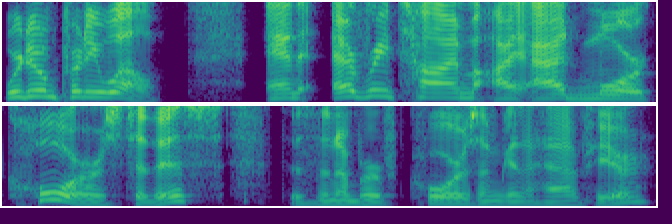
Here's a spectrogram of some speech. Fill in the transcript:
We're doing pretty well. And every time I add more cores to this, this is the number of cores I'm going to have here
